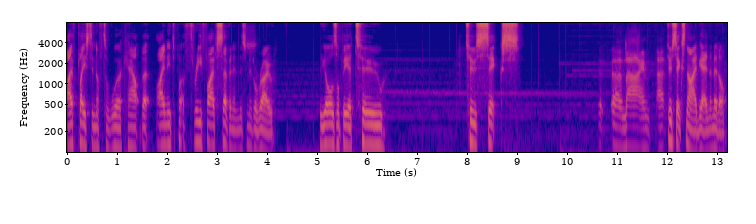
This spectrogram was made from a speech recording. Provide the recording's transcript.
I've placed enough to work out that I need to put a three, five, seven in this middle row. Yours will be a two, two, six, Uh, nine. Uh, two, six, nine. Yeah, in the middle.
